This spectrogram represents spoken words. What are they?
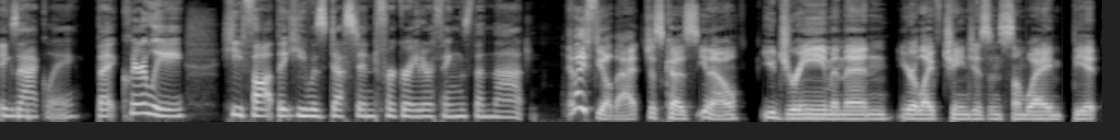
exactly. But clearly, he thought that he was destined for greater things than that. And I feel that just because, you know, you dream and then your life changes in some way, be it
